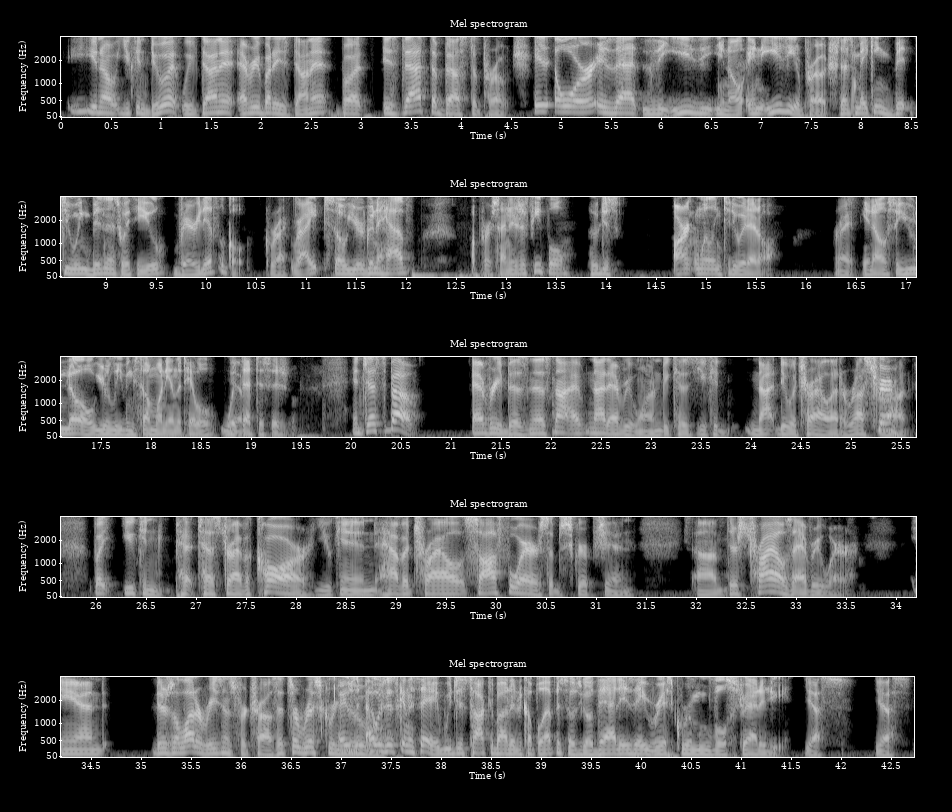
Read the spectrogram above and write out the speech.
you know, you can do it. We've done it. Everybody's done it. But is that the best approach? Is- or is that the easy, you know, an easy approach that's making bit doing business with you very difficult, Correct. right? So you're going to have a percentage of people who just aren't willing to do it at all, Right. you know? So you know you're leaving some money on the table with Yep. that decision. And just about every business, not not everyone, because you could not do a trial at a restaurant, but you can pe- test drive a car. You can have a trial software subscription. Um, there's trials everywhere, and there's a lot of reasons for trials. It's a risk I was, removal. I was just going to say, we just talked about it a couple episodes ago. That is a risk removal strategy. Yes. Yes.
